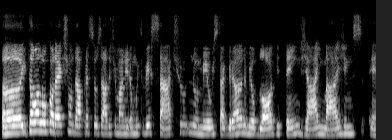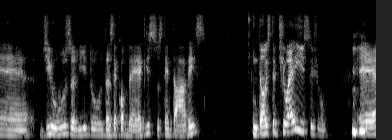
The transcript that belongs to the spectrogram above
Uh, então a Low Collection dá para ser usada de maneira muito versátil. No meu Instagram, no meu blog, tem já imagens é, de uso ali do, das ecobags sustentáveis. Então, o Street é isso, Ju. Uhum. É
